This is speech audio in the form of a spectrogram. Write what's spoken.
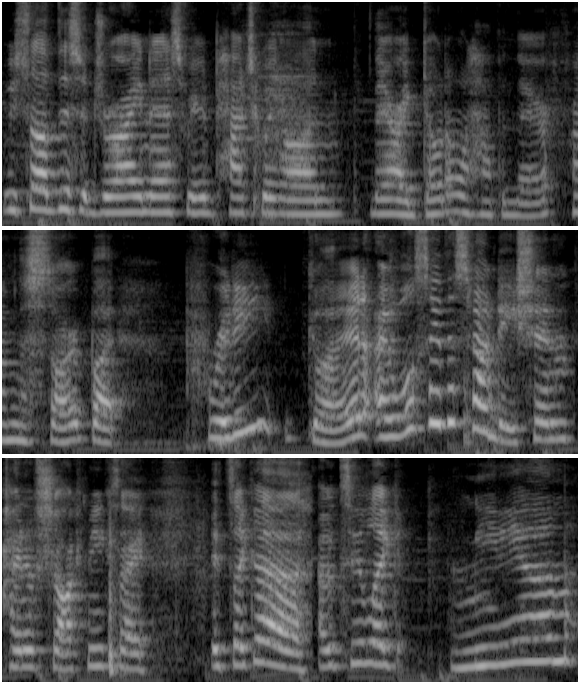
We still have this dryness, weird patch going on there. I don't know what happened there from the start, but pretty good. I will say this foundation kind of shocked me because I, it's like a, I would say like medium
